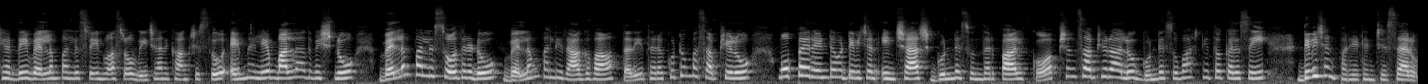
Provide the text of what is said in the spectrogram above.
అభ్యర్థి వెల్లంపల్లి శ్రీనివాసరావు విజయాన్ని కాంక్షిస్తూ ఎమ్మెల్యే మల్లాది విష్ణు వెల్లంపల్లి సోదరుడు వెల్లంపల్లి రాఘవ తదితర కుటుంబ సభ్యులు ముప్పై రెండవ డివిజన్ ఇన్ఛార్జ్ గుండె సుందర్పాల్ కోఆప్షన్ సభ్యురాలు గుండె సుభాష్నితో కలిసి డివిజన్ పర్యటన చేశారు.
